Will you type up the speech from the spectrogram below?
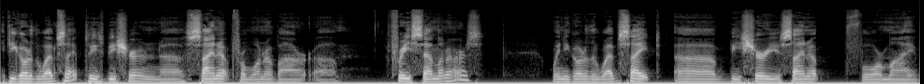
if you go to the website, please be sure and uh, sign up for one of our uh, free seminars. When you go to the website, uh, be sure you sign up for my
